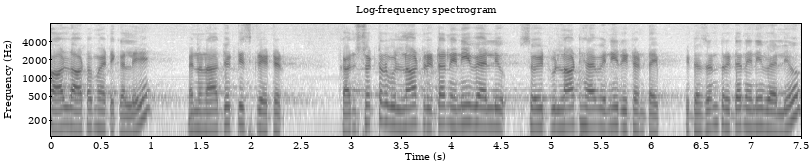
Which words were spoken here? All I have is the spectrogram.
called automatically when an object is created. Constructor will not return any value so it will not have any return type. It doesn't return any value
